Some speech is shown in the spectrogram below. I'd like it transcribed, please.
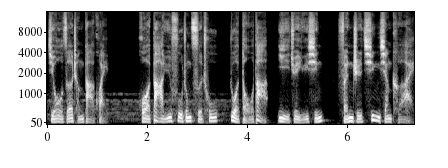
久则成大块。或大鱼腹中刺出，若斗大，亦绝于心，焚之清香可爱。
